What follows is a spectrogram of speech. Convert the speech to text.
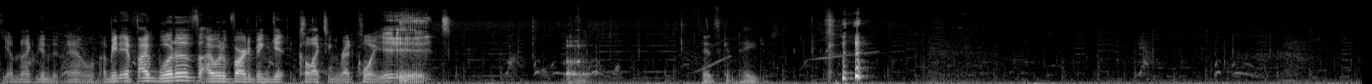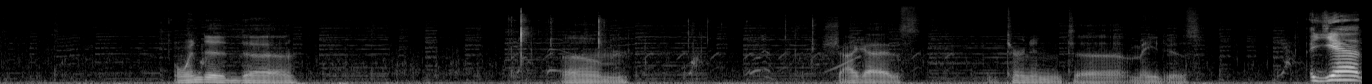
Yeah, I'm not getting it now. I mean, if I would have, I would have already been get collecting red coins. It's contagious. When did uh, um, shy guys turn into mages? Yeah,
